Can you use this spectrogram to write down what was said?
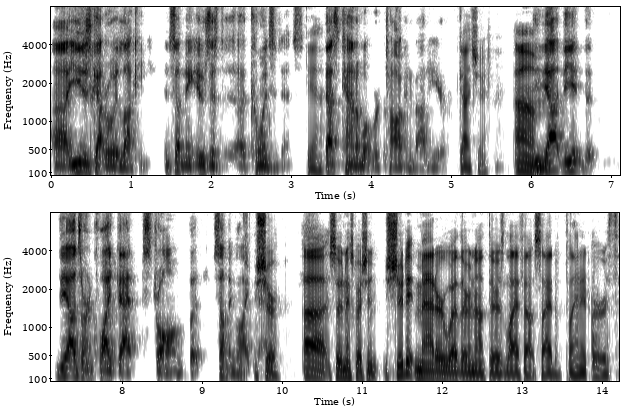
uh, you just got really lucky and something it was just a coincidence Yeah. that's kind of what we're talking about here Gotcha. Um, the, the, the, the odds aren't quite that strong but something like that Sure. Uh, so next question: Should it matter whether or not there's life outside of planet Earth,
